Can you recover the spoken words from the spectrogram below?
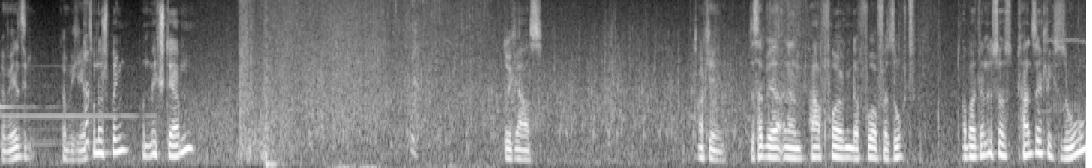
Können wir, jetzt, können wir jetzt runterspringen und nicht sterben? Durchaus. Okay, das haben wir in ein paar Folgen davor versucht. Aber dann ist das tatsächlich so,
